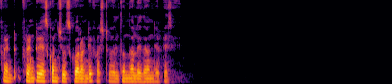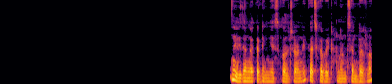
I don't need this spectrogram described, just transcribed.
ఫ్రంట్ ఫ్రంట్ వేసుకొని చూసుకోవాలండి. ఫస్ట్ వెళ్తుందా లేదా అని చెప్పేసి. ఈ విధంగా కటింగ్ చేసుకోవాలి చూడండి. కచ్చక పెట్టుకున్నాను సెంటర్లో.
